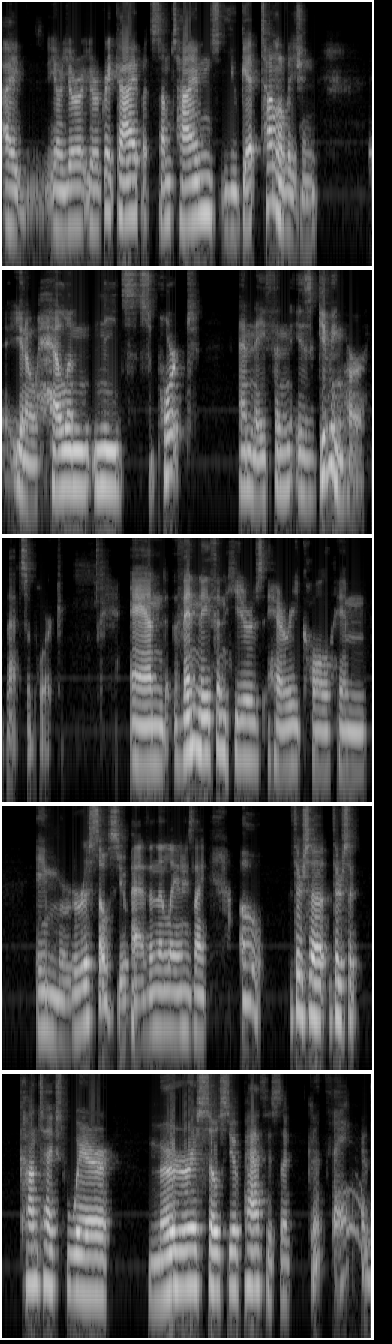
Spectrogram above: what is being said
I, you know, you're you're a great guy, but sometimes you get tunnel vision you know, Helen needs support, and Nathan is giving her that support. And then Nathan hears Harry call him a murderous sociopath, and then later he's like, "Oh, there's a there's a context where murderous sociopath is a good thing."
